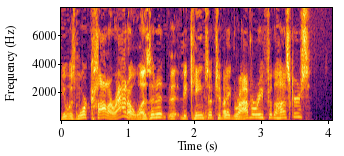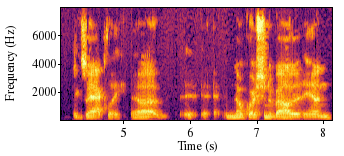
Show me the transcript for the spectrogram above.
it was more Colorado, wasn't it? It became such a big rivalry for the Huskers. Exactly, uh, no question about it. And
